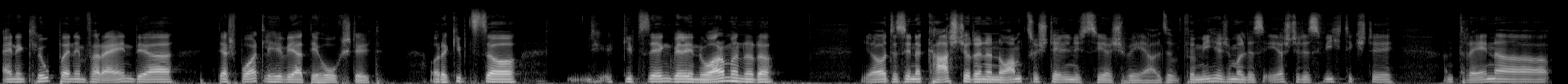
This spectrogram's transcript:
einen Club, einen Verein, der, der sportliche Werte hochstellt? Oder gibt es da, gibt's irgendwelche Normen oder ja, das in eine Kaste oder in eine Norm zu stellen, ist sehr schwer. Also für mich ist einmal das Erste, das Wichtigste, ein Trainer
